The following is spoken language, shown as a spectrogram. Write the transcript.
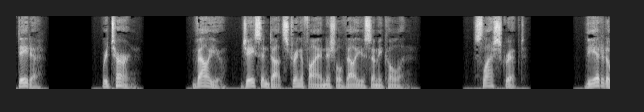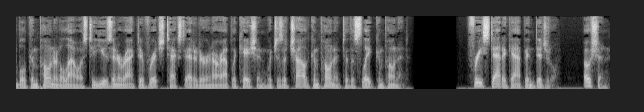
Data. Return. Value, JSON.stringify initial value semicolon. Slash script. The editable component allow us to use interactive rich text editor in our application which is a child component to the Slate component. Free static app in Digital Ocean.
